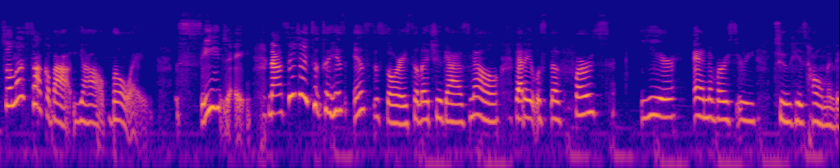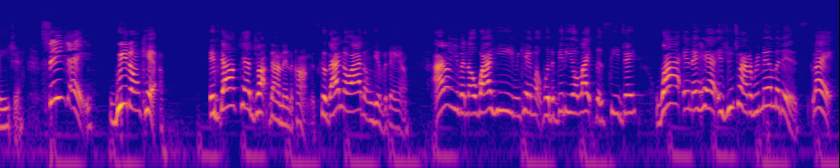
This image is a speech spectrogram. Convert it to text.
So let's talk about y'all boy, CJ. Now, CJ took to his Insta stories to let you guys know that it was the first year anniversary to his home invasion. CJ, we don't care. If y'all care, drop down in the comments. Because I know I don't give a damn. I don't even know why he even came up with a video like this, CJ. Why in the hell is you trying to remember this? Like,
